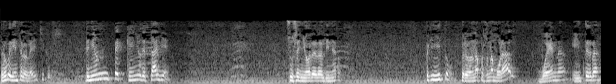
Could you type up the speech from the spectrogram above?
¿Era obediente a la ley, chicos? Tenía un pequeño detalle. Su señor era el dinero. Pequeñito, pero era una persona moral, buena, íntegra,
